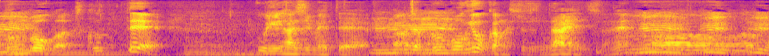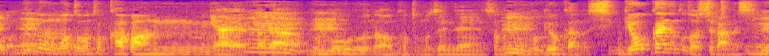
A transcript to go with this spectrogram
ん文房具が作って売り始めて、うんじゃあ文房業界の人じゃないんですよね、僕ももともとカバン屋やから、うん文房具のことも全然その文房業界のし、業界のことを知らんし、うんう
